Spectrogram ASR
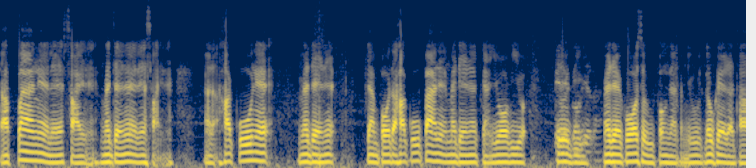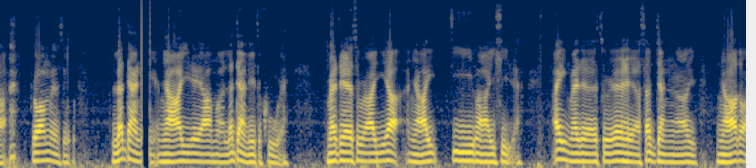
ဒါပန်းနဲ့လည်းဆိုင်တယ် metal နဲ့လည်းဆိုင်တယ်အဲ့ဒါ hardcore နဲ့ metal နဲ့ပြန်ပေါ်တာ hardcore ပန်းနဲ့ metal နဲ့ပြန်ရောပြီးတော့သူတို့ဒီ metal core ဆိုပြီးပုံစံတစ်မျိုးလုပ်ခဲ့တာဒါပြောရမယ်ဆိုလက်တန်တွေအများကြီးတည်းကမှလက်တန်လေးတစ်ခုပဲ metal ဆိုတာကြီးကအများကြီးကြီးမားကြီးရှိတယ်အဲ့ဒီ metal ဆိုရဲတဲ့ sub genre တွေများစွာ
